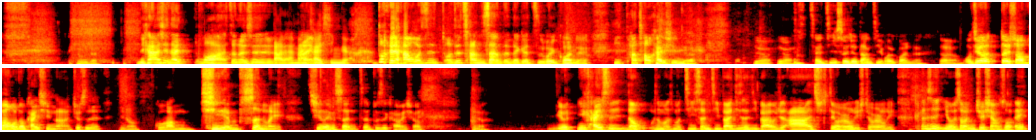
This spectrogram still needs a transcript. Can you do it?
是不是？你看他现在哇，真的是打的还蛮开心的。对啊，我是我是场上的那个指挥官呢，他超开心的。对啊，对啊，才几岁就当指挥官了，对，我觉得对双方我都开心啊，就是你知道。国王七连胜嘞，七连胜，这不是开玩笑的。有一开始那种什么什么几胜几败，几胜几败，我觉得啊，it's still early，still early。但是有的时候你去想说，哎，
